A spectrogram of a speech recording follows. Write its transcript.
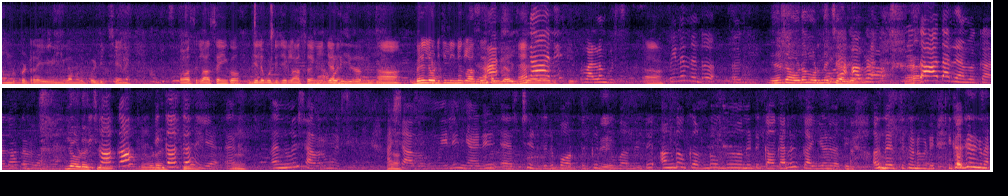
നമ്മളിപ്പോ ഡ്രൈവിംഗിൽ നമ്മൾ പഠിച്ചേനെ. ക്ലാസ് ക്ലാസ് വാങ്ങിക്കോ ഇതിലെ പൊട്ടിച്ച് ക്ലാസ് വാങ്ങിച്ചാണ് ആ ഇവനല്ലേ പഠിച്ചില്ല ഇന്ന ക്ലാസ് ഞാൻ വെള്ളം കുടിച്ചു പിന്നെ എന്നിട്ട് അവിടെ കൊടുന്ന് വെച്ചാൽ ഷവർമയിൽ ഞാൻ ഇറച്ചി എടുത്തിട്ട് പുറത്തേക്ക് ഇട്ട് വന്നിട്ട് അങ്ങോട്ട് നോക്ക് അങ്ങോട്ട് നോക്ക് വന്നിട്ട് ഇക്കാക്കാരെ കയ്യാണ് തട്ടി. അത് നേരത്തെ കണ്ടുപിടി ഇക്കാക്ക ഇങ്ങനെ.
